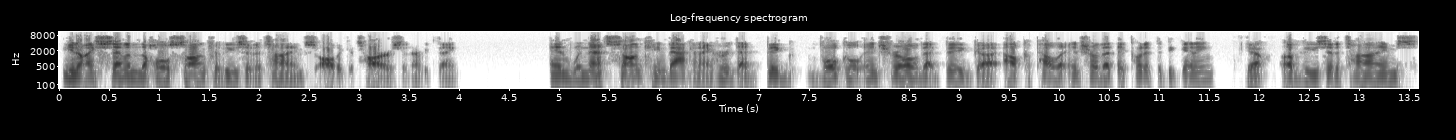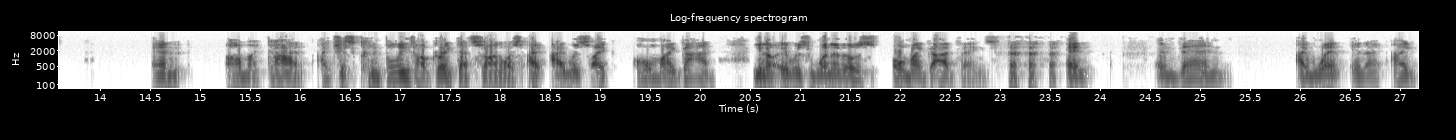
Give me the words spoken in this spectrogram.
you know, I sent him the whole song for These Are the Times, all the guitars and everything. And when that song came back and I heard that big vocal intro, that big uh, a cappella intro that they put at the beginning Yeah. of These Are the Times, and oh my God, I just couldn't believe how great that song was. I, I was like, oh my God. You know, it was one of those oh my God things and and then I went and I, I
